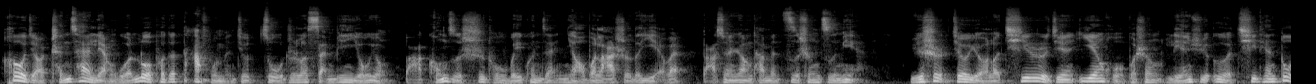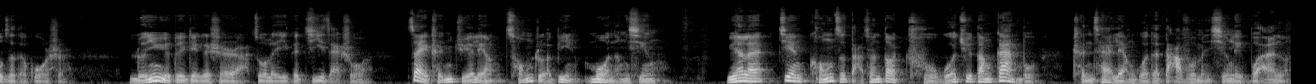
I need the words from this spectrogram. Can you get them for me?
后脚陈蔡两国落魄的大夫们就组织了散兵游勇，把孔子师徒围困在鸟不拉屎的野外，打算让他们自生自灭。于是就有了七日间烟火不生，连续饿七天肚子的故事。《论语》对这个事儿啊做了一个记载，说：“在臣绝粮，从者病，莫能兴。”原来见孔子打算到楚国去当干部，陈蔡两国的大夫们心里不安了。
